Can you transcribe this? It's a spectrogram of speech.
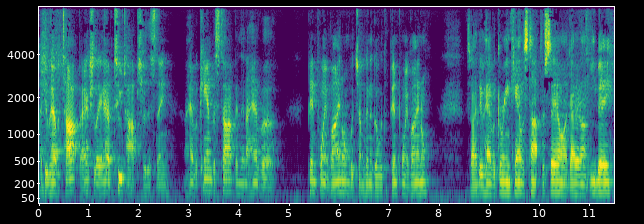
I do have a top. Actually, I have two tops for this thing. I have a canvas top and then I have a pinpoint vinyl, which I'm going to go with the pinpoint vinyl. So I do have a green canvas top for sale. I got it on eBay.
